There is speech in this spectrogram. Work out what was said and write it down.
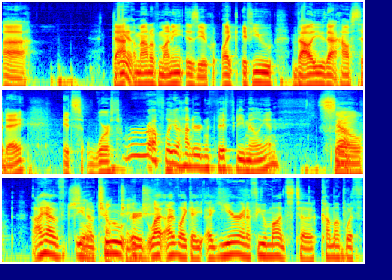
Uh, that Man. amount of money is the like if you value that house today, it's worth roughly 150 million. So I have a you know two or le- I have like a, a year and a few months to come up with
